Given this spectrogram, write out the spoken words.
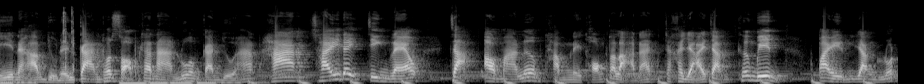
นี้นะครับอยู่ในการทดสอบพัฒนาร่วมกันอยู่ฮะหากใช้ได้จริงแล้วจะเอามาเริ่มทำในท้องตลาดนะ จะขยายจากเครื่องบินไปยังรถ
